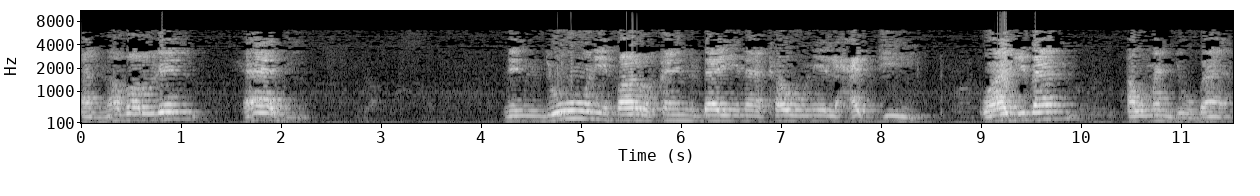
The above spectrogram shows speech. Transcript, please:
النظر للهادي. من دون فرق بين كون الحج واجبا أو مندوبا.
